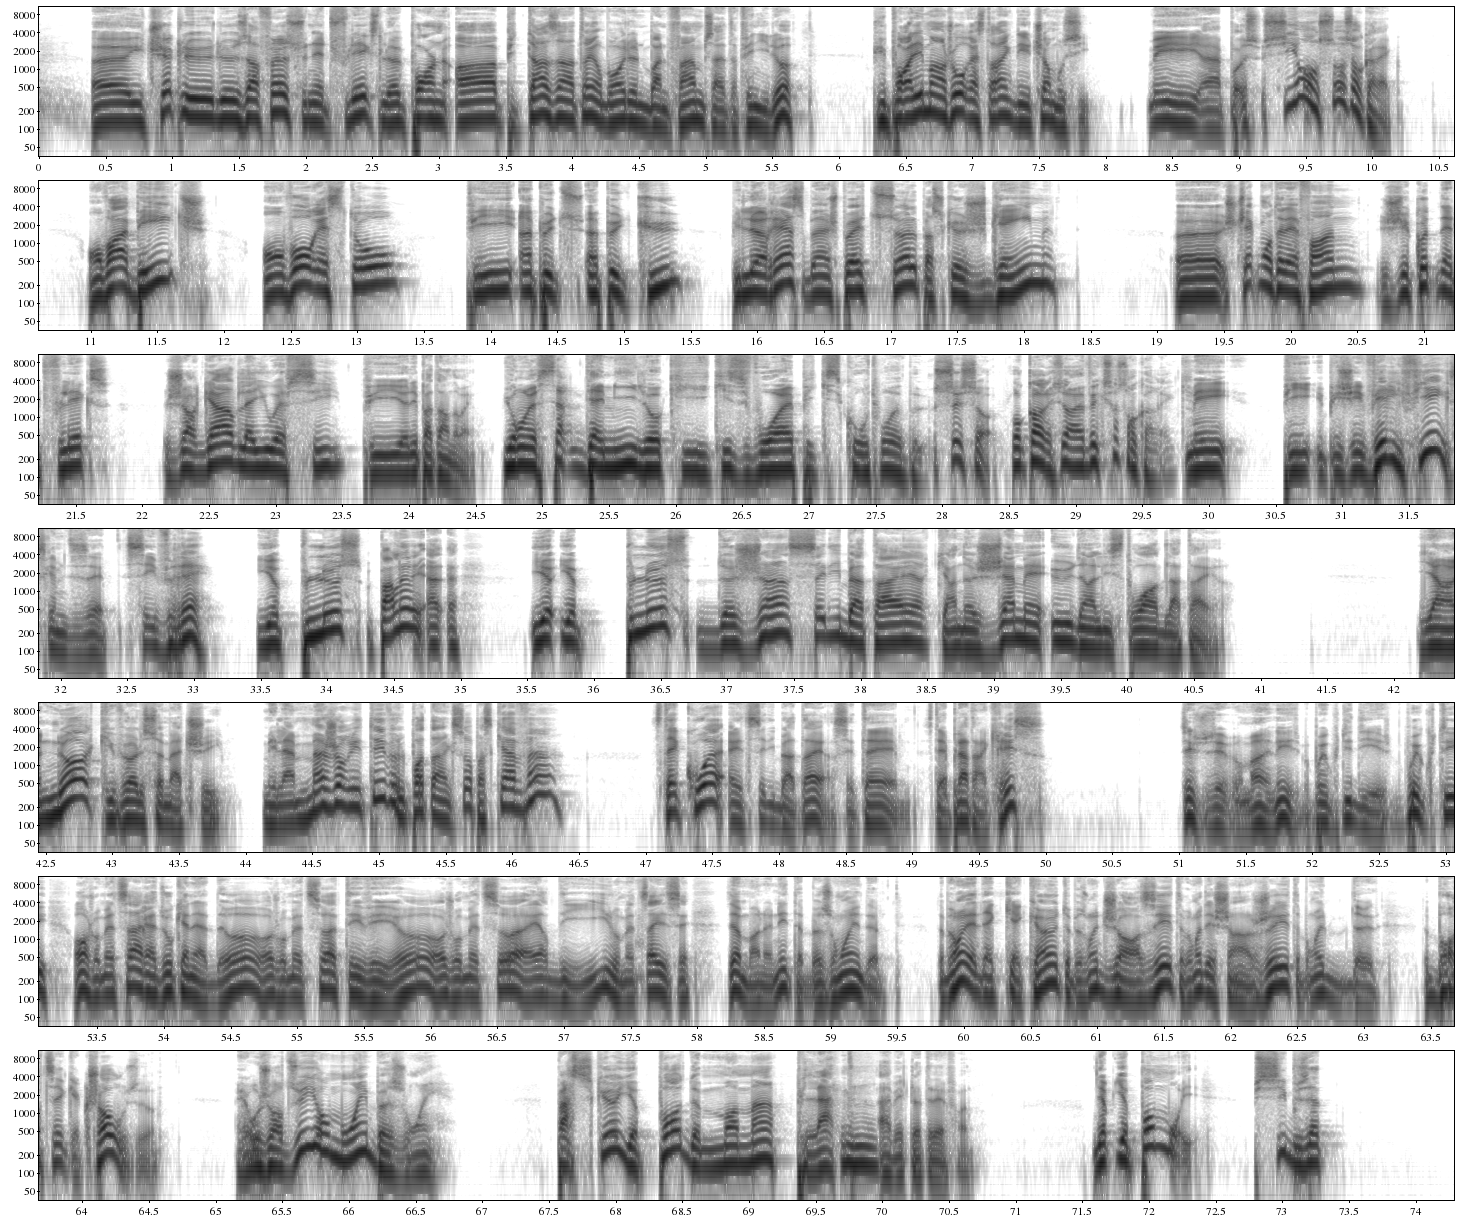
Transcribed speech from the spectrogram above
euh, ils checkent le- leurs affaires sur Netflix, le Pornhub, puis de temps en temps, ils ont besoin d'une bonne femme, ça a fini là. Puis pour aller manger au restaurant avec des chums aussi. Mais euh, si on ça, ils sont corrects. On va à beach, on va au resto, puis un peu de, un peu de cul. Puis le reste, ben, je peux être tout seul parce que je game, euh, je check mon téléphone, j'écoute Netflix, je regarde la UFC, puis il des patents de même. Ils ont un cercle d'amis là, qui, qui se voient et qui se côtoient un peu. C'est ça. Avec ça, ils sont corrects. Mais, puis, puis j'ai vérifié ce qu'elle me disait. C'est vrai. Il y a plus. Parlez, à- à- il, y a, plus de gens célibataires qu'il n'y en a jamais eu dans l'histoire de la Terre. Il y en a qui veulent se matcher, mais la majorité ne veulent pas tant que ça. Parce qu'avant, c'était quoi être célibataire? C'était, c'était plate en crise. Tu sais, je dis, à un moment donné, je peux pas écouter des. Je peux pas écouter. Oh, je vais mettre ça à Radio-Canada, oh, je vais mettre ça à TVA, oh, je vais mettre ça à RDI, je vais mettre ça. à- Tu sais, à un moment donné, tu as besoin de. Tu besoin d'être avec quelqu'un, tu as besoin de jaser, tu as besoin d'échanger, tu as besoin de, de- de bâtir quelque chose. là. Mais aujourd'hui, ils ont moins besoin. Parce qu'il n'y a pas de moment plate Mhm. avec le téléphone. Il n'y a, pas. mo- Puis si vous êtes,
